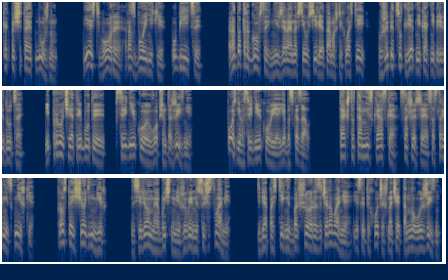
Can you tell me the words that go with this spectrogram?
как посчитают нужным. Есть воры, разбойники, убийцы. Работорговцы, невзирая на все усилия тамошних властей, уже 500 лет никак не переведутся. И прочие атрибуты средневековой, в общем-то, жизни. Позднего средневековья, я бы сказал. Так что там не сказка, сошедшая со страниц книжки. Просто еще один мир, населенный обычными живыми существами. Тебя постигнет большое разочарование, если ты хочешь начать там новую жизнь.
